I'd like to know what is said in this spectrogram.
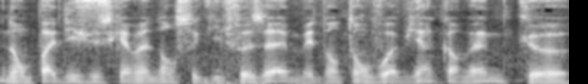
n'ont pas dit jusqu'à maintenant ce qu'ils faisaient, mais dont on voit bien quand même que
